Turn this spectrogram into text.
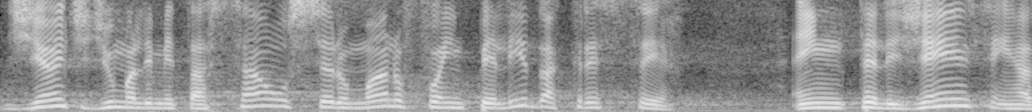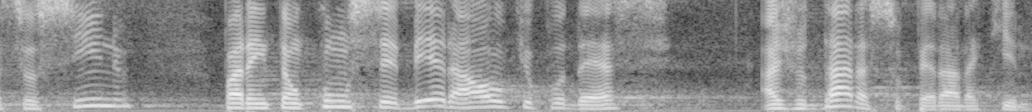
diante de uma limitação, o ser humano foi impelido a crescer em inteligência, em raciocínio, para então conceber algo que pudesse ajudar a superar aquilo.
